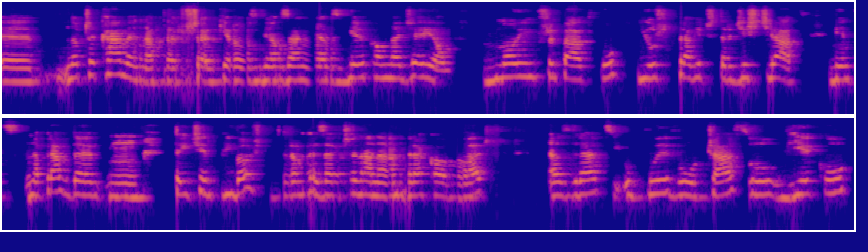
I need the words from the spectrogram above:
E, No, czekamy na te wszelkie rozwiązania z wielką nadzieją. W moim przypadku już prawie 40 lat, więc naprawdę mm, tej cierpliwości trochę zaczyna nam brakować, a z racji upływu czasu, wieku,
